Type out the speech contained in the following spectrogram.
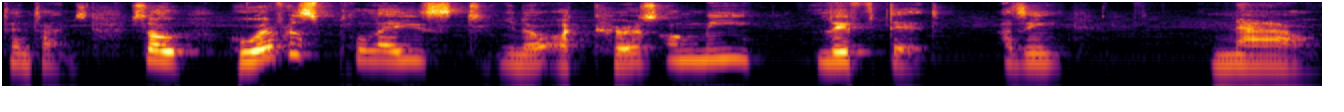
10 times. So whoever's placed, you know, a curse on me, lift it. As in now.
